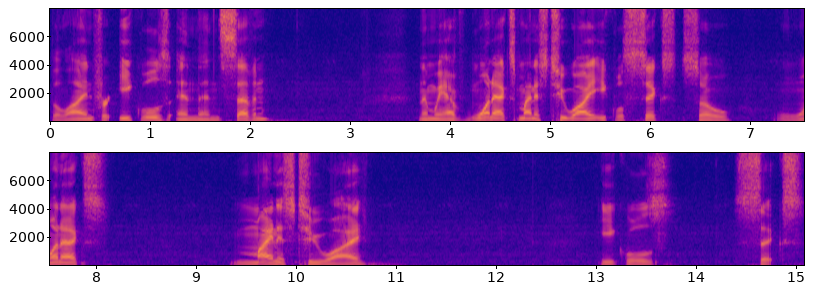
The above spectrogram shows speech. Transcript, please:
the line for equals, and then 7. And then we have 1x minus 2y equals 6. So 1x minus 2y equals 6.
